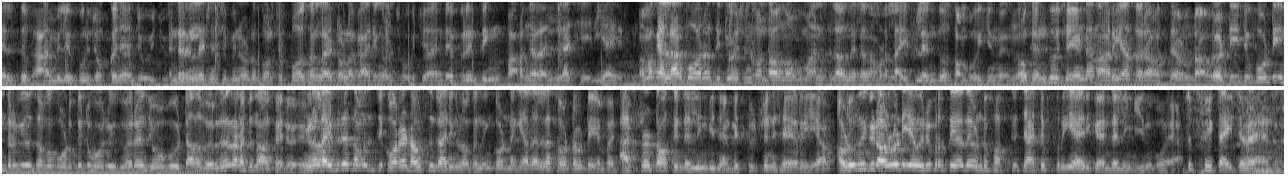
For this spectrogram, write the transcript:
ഹെൽത്ത് ഫാമിലിയെ കുറിച്ചൊക്കെ ഞാൻ ചോദിച്ചു. എന്റെ റിലേഷൻഷിപ്പിനോട് കുറച്ച് പേഴ്സണൽ ആയിട്ടുള്ള കാര്യങ്ങൾ ചോദിച്ചു. ആൻഡ് എവറിത്തിങ് പറഞ്ഞതെല്ലാം ശരിയായിരുന്നു. നമുക്ക് എല്ലാവർക്കും ഓരോ സിറ്റുവേഷൻസ് ഉണ്ടാവും. നമുക്ക് മനസ്സിലാവുന്നില്ല നമ്മുടെ ലൈഫിൽ എന്തോ സംഭവിക്കുന്നതെന്ന്. നമുക്ക് എന്തോ ചെയ്യേണ്ടതെന്ന് അറിയാത്ത ഒരു അവസ്ഥ ഉണ്ടാവും. തേർട്ടി ടു ഫോർട്ടി ഇന്റർവ്യൂസ് ഒക്കെ കൊടുത്തിട്ട് പോലും ഇതുവരെ ജോബ് കിട്ടാതെ വെറുതെ നടക്കുന്ന ആൾക്കാർ വരും. നിങ്ങളുടെ ലൈഫിനെ സംബന്ധിച്ച് കുറെ ഡൗട്ട്സും കാര്യങ്ങളൊക്കെ നിങ്ങൾക്ക് ഉണ്ടെങ്കിൽ അതെല്ലാം സോർട്ട് ഔട്ട് ചെയ്യാൻ പറ്റും. ആസ്ട്രോ ടോക്കിന്റെ ലിങ്ക് ഞാൻ ഡിസ്ക്രിപ്ഷനിൽ ഷെയർ ചെയ്യാം. അവിടെ നിങ്ങൾക്ക് ഡൗൺലോഡ് ചെയ്യാൻ ഒരു പ്രത്യേകതയുണ്ട്. ഫസ്റ്റ് ചാറ്റ് ഫ്രീ ആയിരിക്കും എന്റെ ലിങ്കിൽ നിന്ന് പോയാൽ. ഫിറ്റ് ആയിട്ട് വേണം.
